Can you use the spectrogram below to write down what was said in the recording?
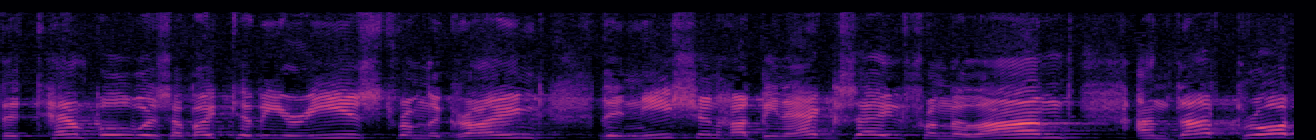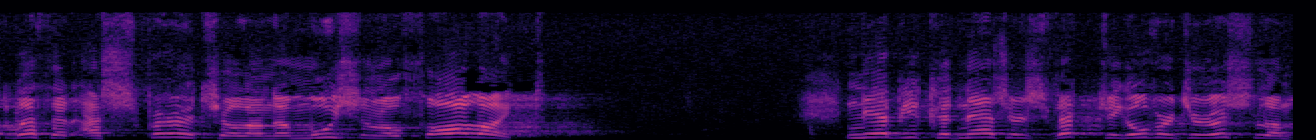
The temple was about to be razed from the ground. The nation had been exiled from the land. And that brought with it a spiritual and emotional fallout. Nebuchadnezzar's victory over Jerusalem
